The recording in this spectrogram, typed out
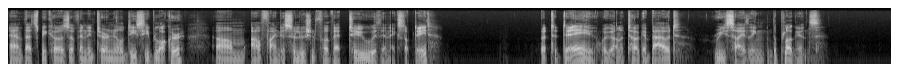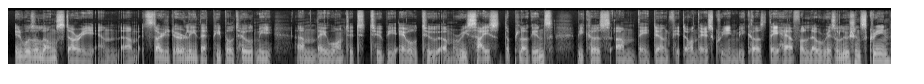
And that's because of an internal DC blocker. Um, I'll find a solution for that too with the next update. But today we're going to talk about resizing the plugins it was a long story, and um, it started early that people told me um, they wanted to be able to um, resize the plugins because um, they don't fit on their screen because they have a low resolution screen.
